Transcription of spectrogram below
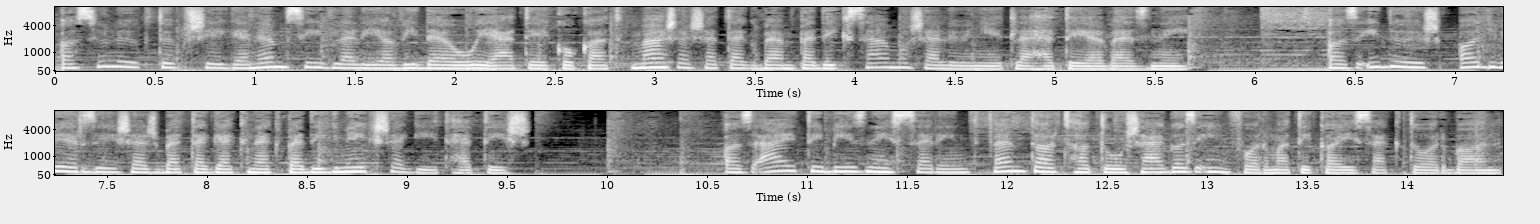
A szülők többsége nem szívleli a videójátékokat, más esetekben pedig számos előnyét lehet élvezni. Az idős, agyvérzéses betegeknek pedig még segíthet is. Az IT Business szerint fenntarthatóság az informatikai szektorban.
